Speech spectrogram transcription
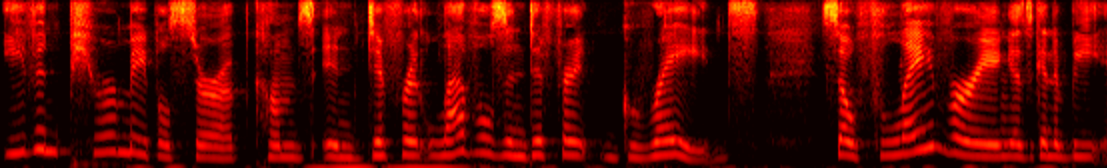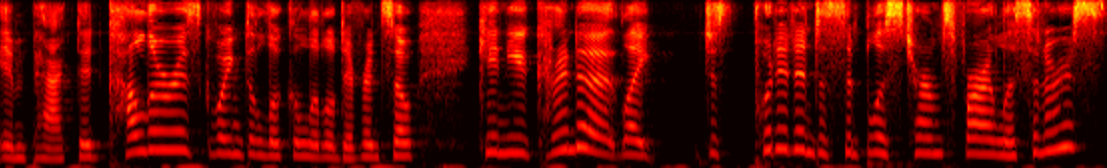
even pure maple syrup comes in different levels and different grades. So flavoring is going to be impacted. Color is going to look a little different. So can you kind of like just put it into simplest terms for our listeners?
